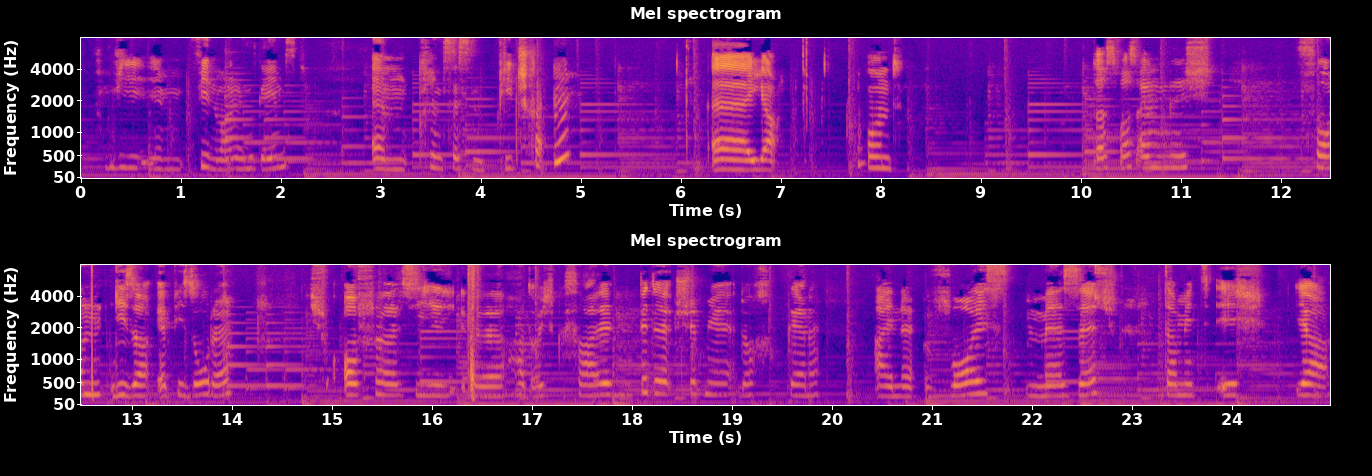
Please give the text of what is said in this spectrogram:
wie in vielen Mario Games, ähm, Prinzessin Peach retten. Äh, ja. Und das war's eigentlich von dieser Episode. Ich hoffe, sie äh, hat euch gefallen. Bitte schickt mir doch gerne eine Voice Message, damit ich ja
